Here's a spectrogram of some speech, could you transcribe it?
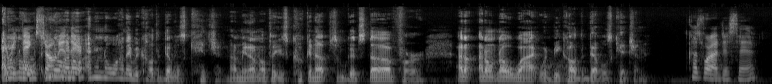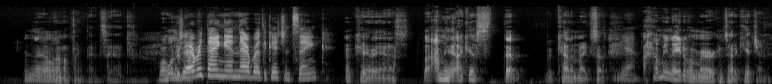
Don't know- Everything's you thrown know, in I there. I don't know why they would call it the Devil's Kitchen. I mean, I don't know if he's cooking up some good stuff, or I don't. I don't know why it would be called the Devil's Kitchen. Because what I just said. No, I don't think that's it. Would There's it be- everything in there but the kitchen sink. Okay, yes. I mean, I guess that would kind of make sense. Yeah. How many Native Americans had a kitchen?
